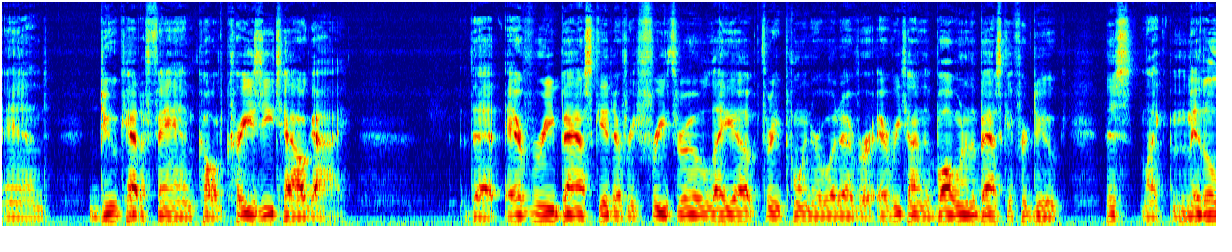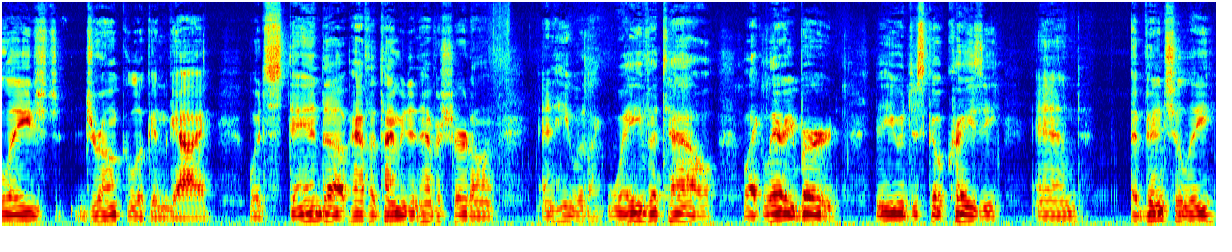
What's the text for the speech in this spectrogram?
and Duke had a fan called Crazy Towel Guy. That every basket, every free throw, layup, three pointer, whatever, every time the ball went in the basket for Duke, this like middle aged, drunk looking guy would stand up. Half the time he didn't have a shirt on, and he would like wave a towel like Larry Bird. And he would just go crazy. And eventually,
